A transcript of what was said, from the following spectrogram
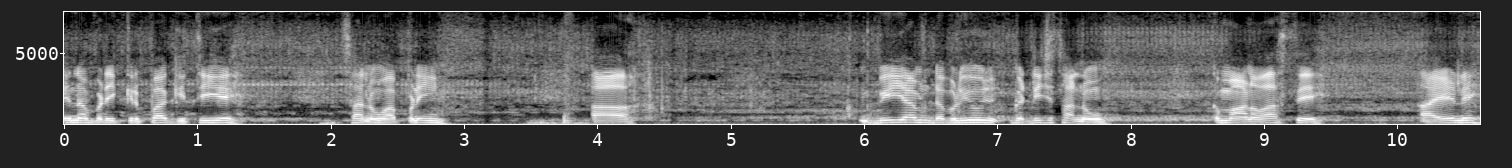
ਇਹਨਾਂ ਬੜੀ ਕਿਰਪਾ ਕੀਤੀ ਹੈ ਸਾਨੂੰ ਆਪਣੀ ਆ BMW ਗੱਡੀ 'ਚ ਸਾਨੂੰ ਘੁਮਾਉਣ ਵਾਸਤੇ ਆਏ ਨੇ।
